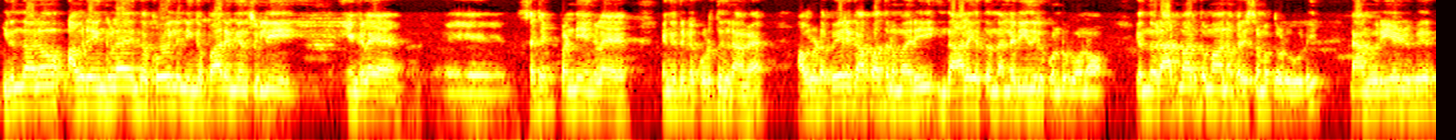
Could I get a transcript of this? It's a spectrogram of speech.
இருந்தாலும் அவர் எங்களை இந்த கோயிலை நீங்கள் பாருங்கன்னு சொல்லி எங்களை சஜெக்ட் பண்ணி எங்களை எங்ககிட்ட கொடுத்துக்கிறாங்க. அவரோட பேரை காப்பாற்றுற மாதிரி இந்த ஆலயத்தை நல்ல ரீதியில் கொண்டு போகணும் எந்த ஒரு ஆத்மார்த்தமான பரிசிரமத்தோடு கூடி நாங்கள் ஒரு ஏழு பேர்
